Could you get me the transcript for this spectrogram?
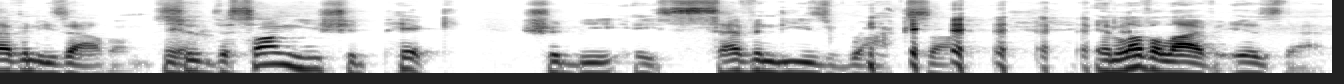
'70s album, so Yeah. the song you should pick should be a '70s rock song, and "Love Alive" is that,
